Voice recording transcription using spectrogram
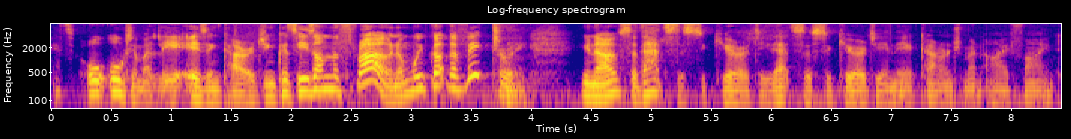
it's ultimately it is encouraging because he's on the throne and we've got the victory. You know, so that's the security. That's the security and the encouragement I find.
